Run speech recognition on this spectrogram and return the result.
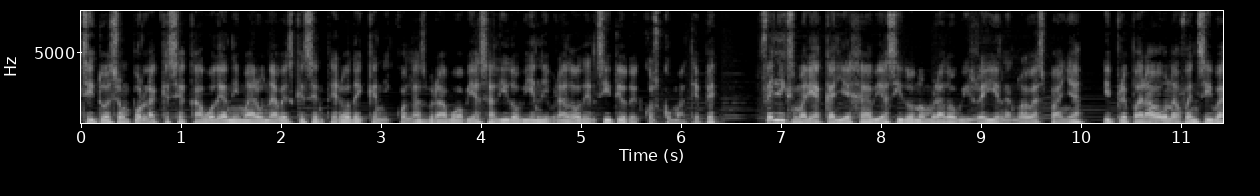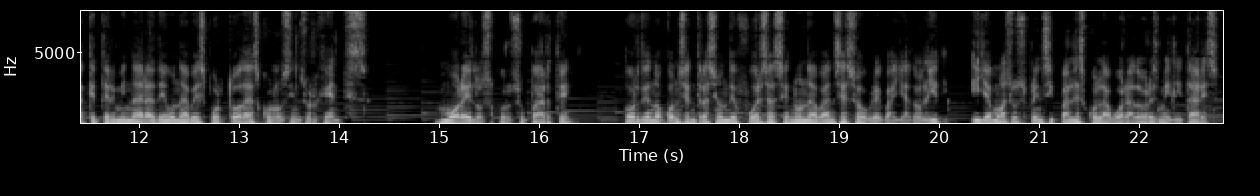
situación por la que se acabó de animar una vez que se enteró de que Nicolás Bravo había salido bien librado del sitio de Coscomatepec. Félix María Calleja había sido nombrado virrey en la Nueva España y preparaba una ofensiva que terminara de una vez por todas con los insurgentes. Morelos, por su parte, ordenó concentración de fuerzas en un avance sobre Valladolid y llamó a sus principales colaboradores militares,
